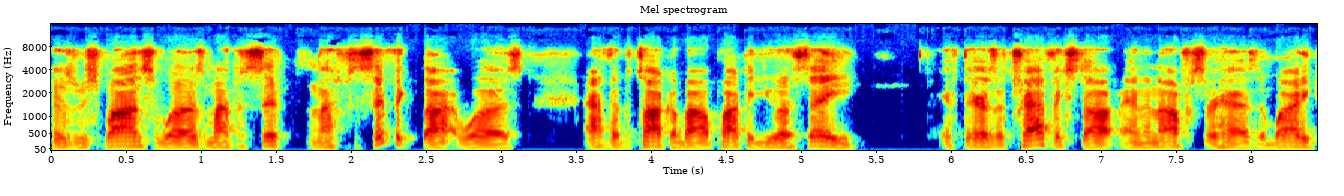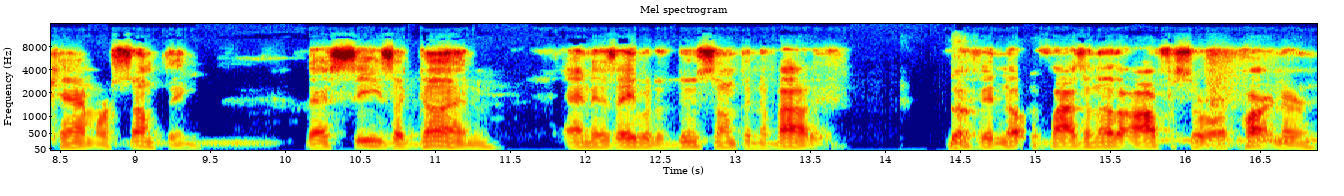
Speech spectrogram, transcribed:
His response was my specific my specific thought was after the talk about Pocket USA, if there's a traffic stop and an officer has a body cam or something that sees a gun and is able to do something about it, if it notifies another officer or partner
